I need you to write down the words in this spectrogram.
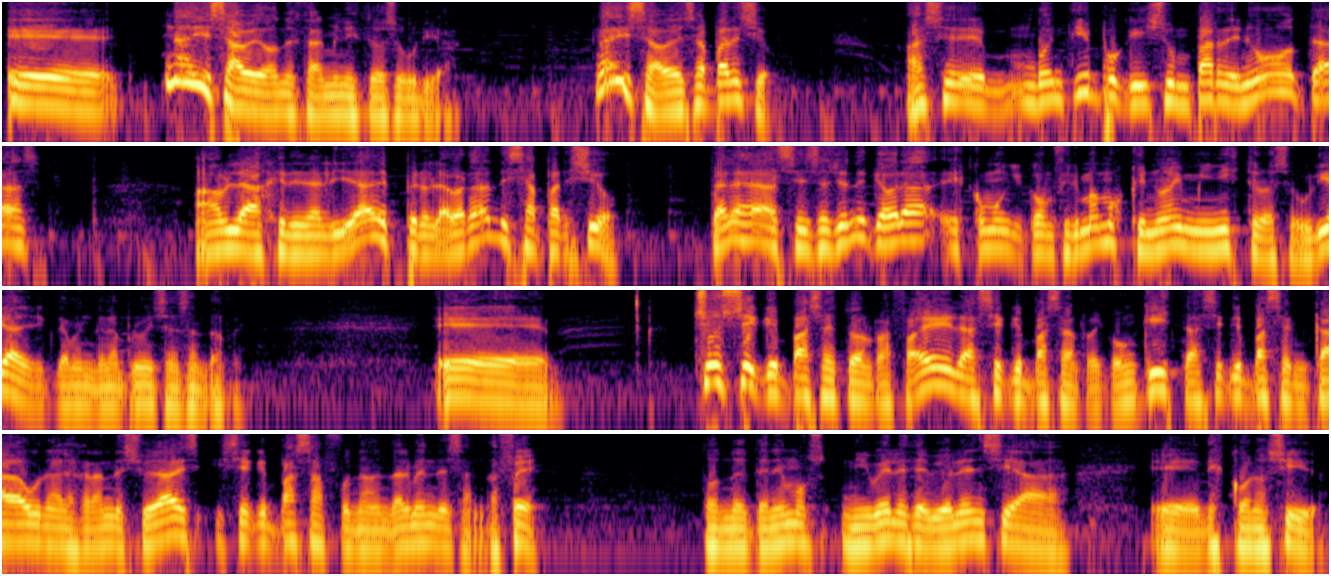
Eh, nadie sabe dónde está el ministro de Seguridad. Nadie sabe, desapareció. Hace un buen tiempo que hizo un par de notas, habla generalidades, pero la verdad desapareció. Da la sensación de que ahora es como que confirmamos que no hay ministro de seguridad directamente en la provincia de Santa Fe. Eh, yo sé que pasa esto en Rafaela, sé que pasa en Reconquista, sé que pasa en cada una de las grandes ciudades y sé que pasa fundamentalmente en Santa Fe, donde tenemos niveles de violencia eh, desconocidos.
